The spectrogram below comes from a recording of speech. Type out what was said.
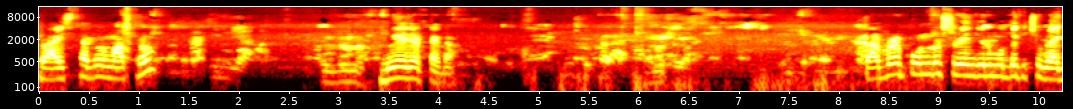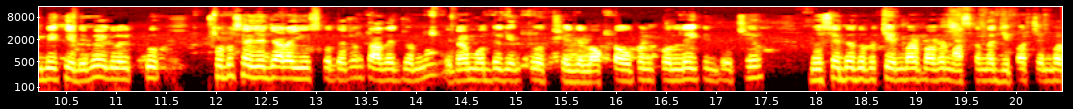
প্রাইস থাকবে মাত্র দুই হাজার টাকা। তারপরে পনেরোশো রেঞ্জের মধ্যে কিছু ব্যাগ দেখিয়ে দেবে। এগুলো একটু ছোট সাইজের যারা ইউজ করতে চান তাদের জন্য। এটার মধ্যে কিন্তু হচ্ছে যে লকটা ওপেন করলেই কিন্তু হচ্ছে দুই সাইডে দুটো চেম্বার পাবেন মাঝখানে জিপার চেম্বার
